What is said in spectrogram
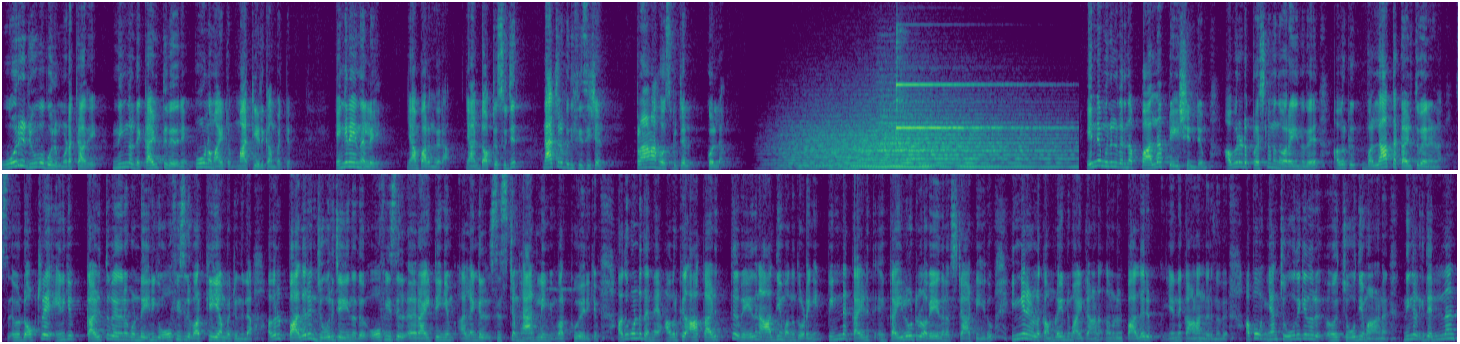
ഒരു രൂപ പോലും മുടക്കാതെ നിങ്ങളുടെ കഴുത്ത് വേദനയെ പൂർണമായിട്ടും മാറ്റിയെടുക്കാൻ പറ്റും. എങ്ങനെയെന്നല്ലേ ഞാൻ പറഞ്ഞുതരാം. ഞാൻ doctor Sujith naturopathy physician Prana hospital Kollam. എന്റെ മുന്നിൽ വരുന്ന പല പേഷ്യന്റും അവരുടെ പ്രശ്നം എന്ന് പറയുന്നത് അവർക്ക് വല്ലാത്ത കഴുത്ത് വേദനയാണ് ഡോക്ടറെ എനിക്ക് കഴുത്ത് വേദന കൊണ്ട് എനിക്ക് ഓഫീസിൽ വർക്ക് ചെയ്യാൻ പറ്റുന്നില്ല. അവർ പലരും ജോലി ചെയ്യുന്നത് ഓഫീസിൽ റൈറ്റിങ്ങും അല്ലെങ്കിൽ സിസ്റ്റം ഹാൻഡ്ലിങ് വർക്കും ആയിരിക്കും. അതുകൊണ്ട് തന്നെ അവർക്ക് ആ കഴുത്ത് വേദന ആദ്യം വന്നു തുടങ്ങി പിന്നെ കഴുത്ത് കയ്യിലോട്ടുള്ള വേദന സ്റ്റാർട്ട് ചെയ്തു. ഇങ്ങനെയുള്ള കംപ്ലൈന്റുമായിട്ടാണ് നമ്മളിൽ പലരും എന്നെ കാണാൻ വരുന്നത്. അപ്പോൾ ഞാൻ ചോദിക്കുന്നൊരു ചോദ്യമാണ് നിങ്ങൾ ഇതെല്ലാം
